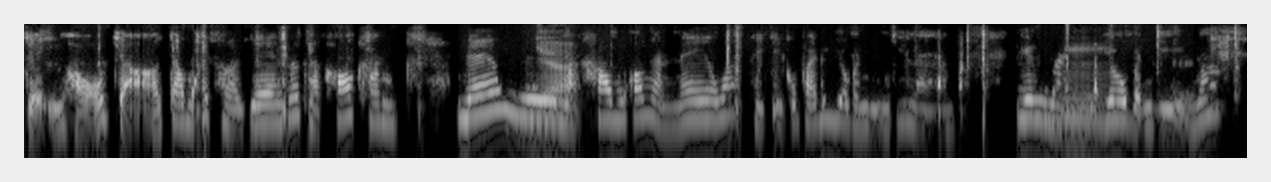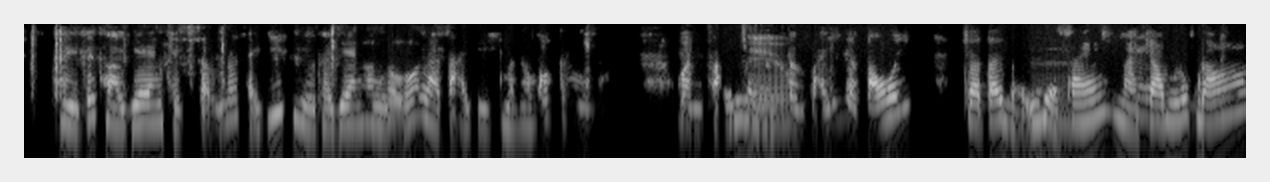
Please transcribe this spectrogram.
chị hỗ trợ trong cái thời gian rất là khó khăn nếu như Yeah. mà không có ngành nail á thì chị cũng phải đi vô bệnh viện chị làm nhưng mà Ừ. vô bệnh viện á thì cái thời gian thực sự nó sẽ giết nhiều thời gian hơn nữa là tại vì mình không có kinh nghiệm mình phải làm Hiểu. từ 7 giờ tối cho tới 7 giờ Ừ. sáng mà trong lúc đó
